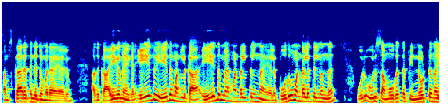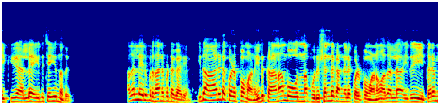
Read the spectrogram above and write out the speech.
സംസ്കാരത്തിന്റെ ചുമരായാലും അത് കായിക മേഖല ഏത് ഏത് മണ്ഡല ഏത് മണ്ഡലത്തിൽ നിന്നായാലും പൊതുമണ്ഡലത്തിൽ നിന്ന് ഒരു ഒരു സമൂഹത്തെ പിന്നോട്ട് നയിക്കുക അല്ലേ ഇത് ചെയ്യുന്നത്. അതല്ലേ ഒരു പ്രധാനപ്പെട്ട കാര്യം. ഇത് ആരുടെ കുഴപ്പമാണ്? ഇത് കാണാൻ പോകുന്ന പുരുഷന്റെ കണ്ണിലെ കുഴപ്പമാണോ? അതല്ല ഇത് ഇത്തരം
